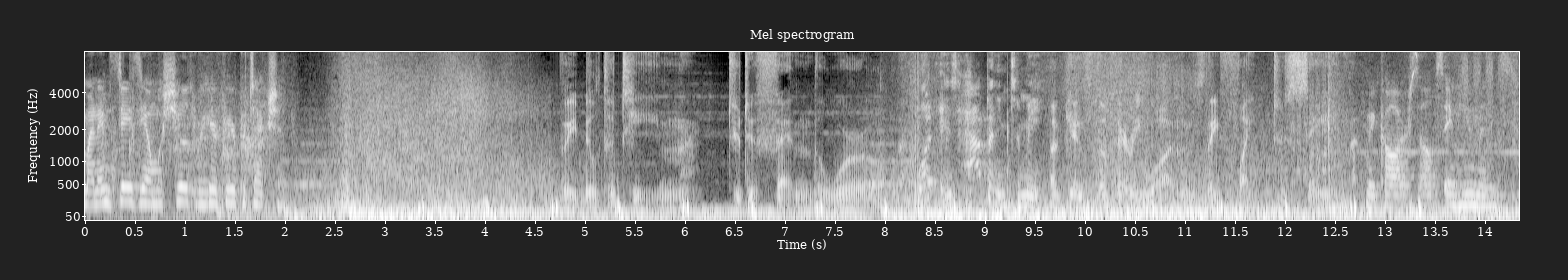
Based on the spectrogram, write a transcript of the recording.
My name's Daisy. I'm with S.H.I.E.L.D. We're here for your protection. They built a team to defend the world What is happening to me? against the very ones they fight to save. We call ourselves Inhumans.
